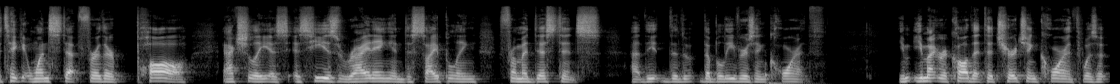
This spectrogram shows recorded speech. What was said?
To take it one step further, Paul actually, as, as he's writing and discipling from a distance, uh, the, the, the believers in Corinth, you, you might recall that the church in Corinth was a,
